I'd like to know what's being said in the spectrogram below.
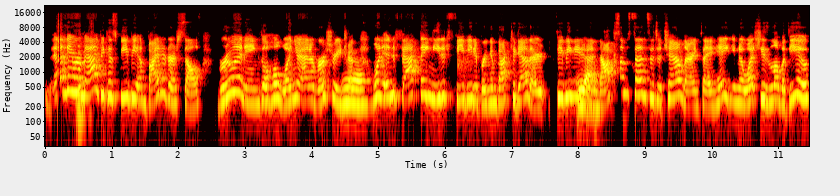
And they were yeah. mad because Phoebe invited herself, ruining the whole one year anniversary trip yeah. when in fact they needed Phoebe to bring them back together. Phoebe needed yeah. to knock some sense into Chandler and say, hey, you know what? She's in love with you.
